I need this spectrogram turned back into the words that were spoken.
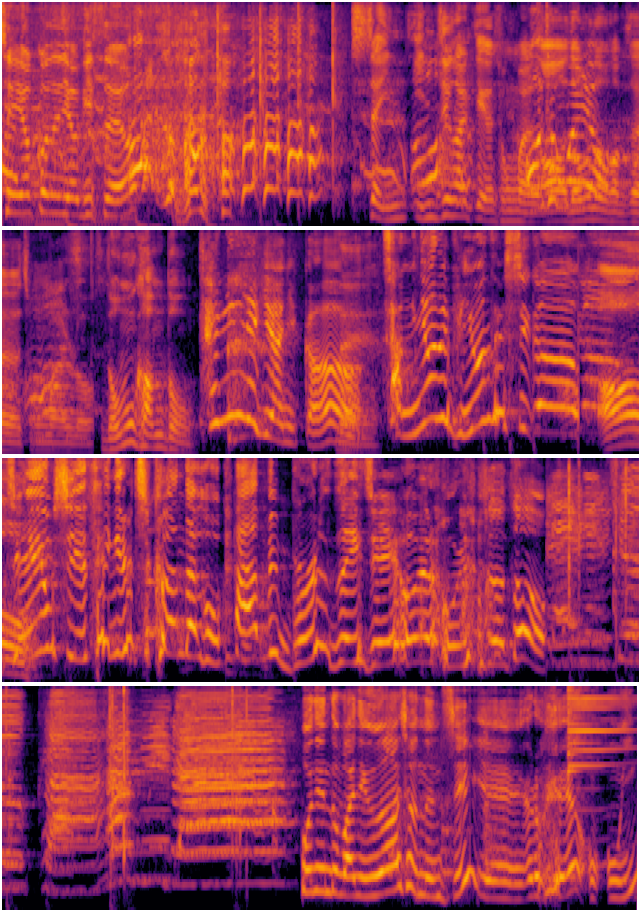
제 여권은 여기 있어요. 진짜 인, 인증할게요, 정말. 어, 아? 너무너무 감사해요, 정말로. 너무 감동. 생일 얘기하니까 네. 작년에 비욘세 씨가. 제이홉 씨의 생일을 축하한다고 Happy Birthday 제이홉이라고 축하합니다. 본인도 많이 의아하셨는지? 예. 이렇게 어, 오잉?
